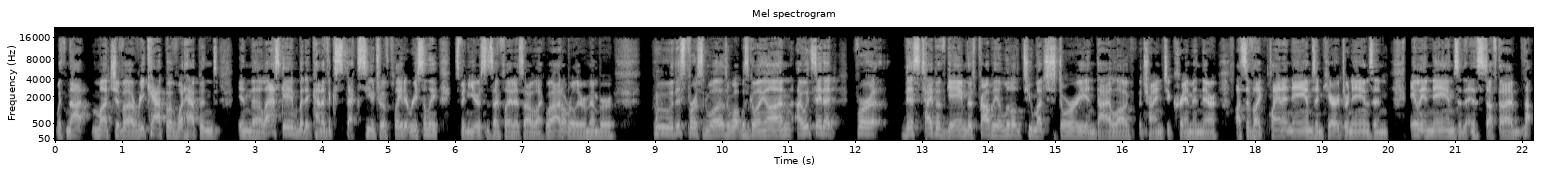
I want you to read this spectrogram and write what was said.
with not much of a recap of what happened in the last game, but it kind of expects you to have played it recently. It's been years since I played it. So I was like, well, I don't really remember who this person was or what was going on. I would say that for this type of game, there's probably a little too much story and dialogue trying to cram in there. Lots of like planet names and character names and alien names and, and stuff that I'm not,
